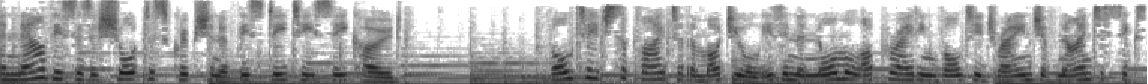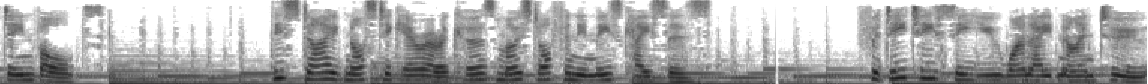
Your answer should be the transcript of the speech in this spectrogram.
And now this is a short description of this DTC code. Voltage supplied to the module is in the normal operating voltage range of 9 to 16 volts. This diagnostic error occurs most often in these cases. For DTCU 1892,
